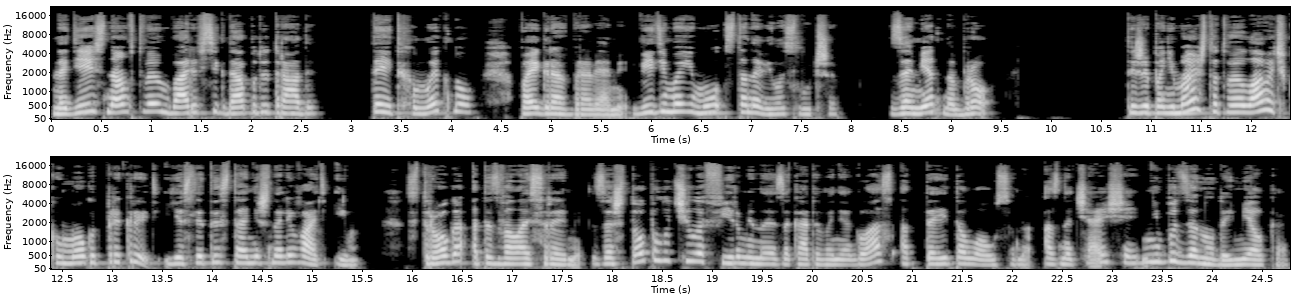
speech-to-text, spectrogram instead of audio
«Надеюсь, нам в твоем баре всегда будут рады». Тейт хмыкнул, поиграв бровями. Видимо, ему становилось лучше. «Заметно, бро. Ты же понимаешь, что твою лавочку могут прикрыть, если ты станешь наливать им?» Строго отозвалась Реми, за что получила фирменное закатывание глаз от Тейта Лоусона, означающее «не будь занудой, мелкая».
